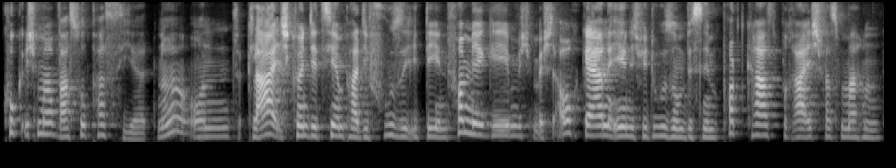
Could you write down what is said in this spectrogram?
guck ich mal, was so passiert. Ne? Und klar, ich könnte jetzt hier ein paar diffuse Ideen von mir geben. Ich möchte auch gerne, ähnlich wie du, so ein bisschen im Podcast-Bereich was machen.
